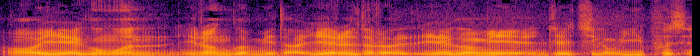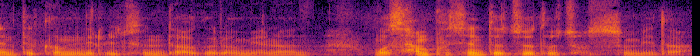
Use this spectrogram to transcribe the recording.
어, 예금은 이런 겁니다. 예를 들어 예금이 이제 지금 2% 금리를 준다 그러면은 뭐 3% 줘도 좋습니다.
